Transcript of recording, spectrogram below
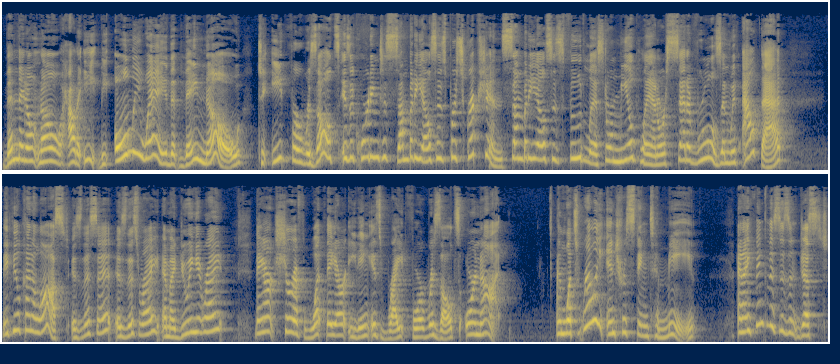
then they don't know how to eat. The only way that they know to eat for results is according to somebody else's prescription, somebody else's food list or meal plan or set of rules. And without that, they feel kind of lost. Is this it? Is this right? Am I doing it right? They aren't sure if what they are eating is right for results or not. And what's really interesting to me, and I think this isn't just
